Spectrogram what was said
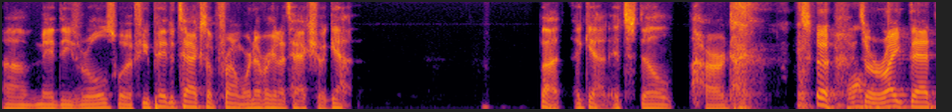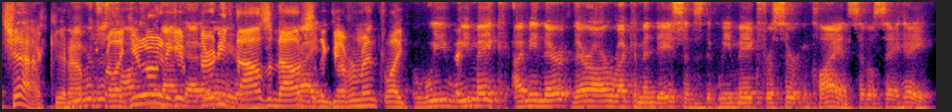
uh, made these rules. Well, if you pay the tax up front, we're never going to tax you again. But again, it's still hard to, yeah. to write that check. You know, we like, you want me to give thirty thousand dollars to the government? Like we we make. I mean, there there are recommendations that we make for certain clients that'll say, hey,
